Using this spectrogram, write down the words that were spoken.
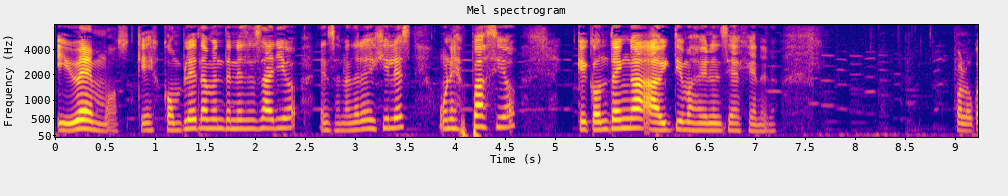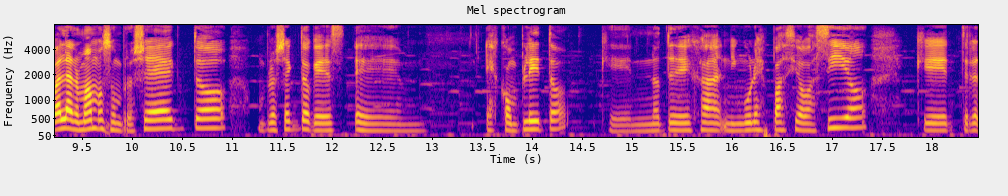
y vemos que es completamente necesario en San Andrés de Giles un espacio que contenga a víctimas de violencia de género. Por lo cual armamos un proyecto, un proyecto que es, eh, es completo, que no te deja ningún espacio vacío, que te,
